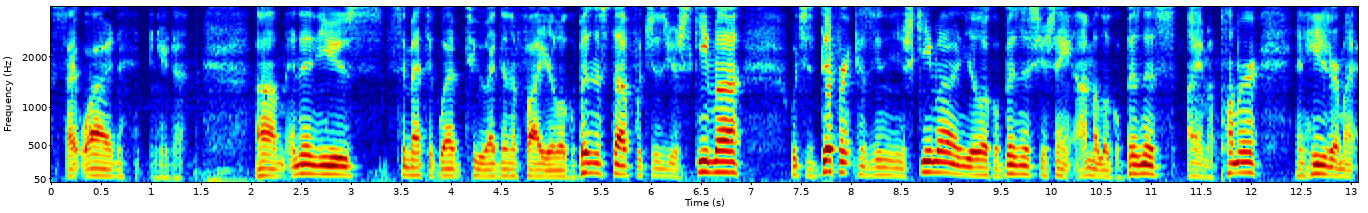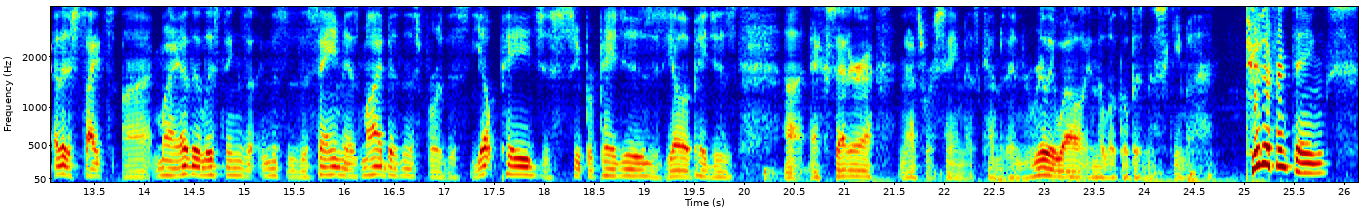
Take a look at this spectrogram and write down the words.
Site wide and you're done. Um, and then use Semantic Web to identify your local business stuff, which is your schema which is different because in your schema and your local business, you're saying, I'm a local business, I am a plumber, and these are my other sites, uh, my other listings, and this is the same as my business for this Yelp page, this Super Pages, this Yellow Pages, uh, etc. And that's where same as comes in really well in the local business schema. Two different things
